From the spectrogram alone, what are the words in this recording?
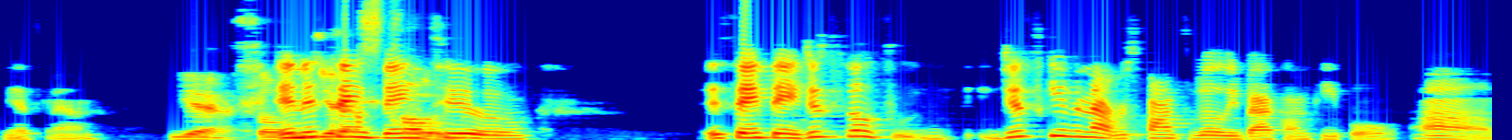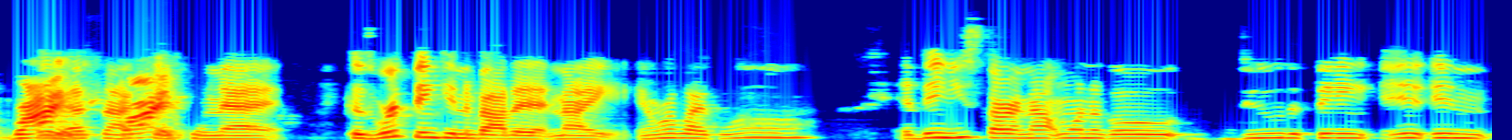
Yes, ma'am. Yeah. So and the yes, same thing totally. too. The same thing. Just those, just giving that responsibility back on people. Um, right. That's not right. taking that because we're thinking about it at night and we're like, well, and then you start not want to go do the thing in, in.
